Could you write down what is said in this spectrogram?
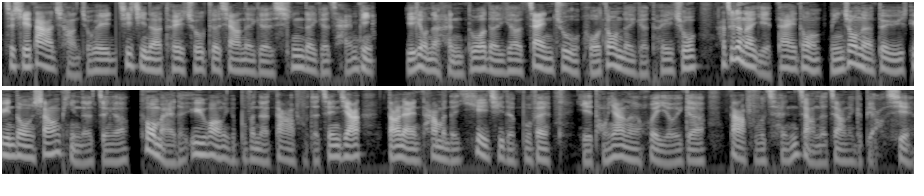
这些大厂就会积极呢推出各项的一个新的一个产品，也有呢很多的一个赞助活动的一个推出。它这个呢也带动民众呢对于运动商品的整个购买的欲望的一个部分呢大幅的增加。当然，他们的业绩的部分也同样呢会有一个大幅成长的这样的一个表现。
